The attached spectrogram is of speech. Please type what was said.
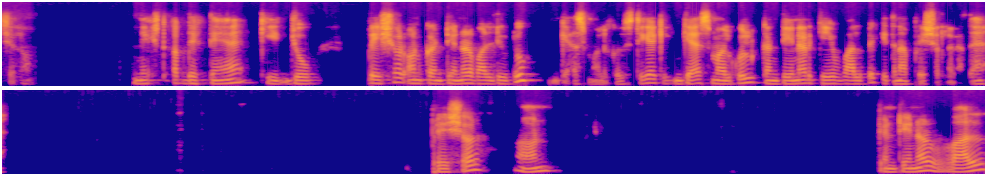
चलो। नेक्स्ट अब देखते हैं कि जो pressure on container wall due to gas molecules ठीक है? कि गैस मॉलिक्यूल कंटेनर के वाल पे कितना प्रेशर लगाता है? Pressure on container wall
